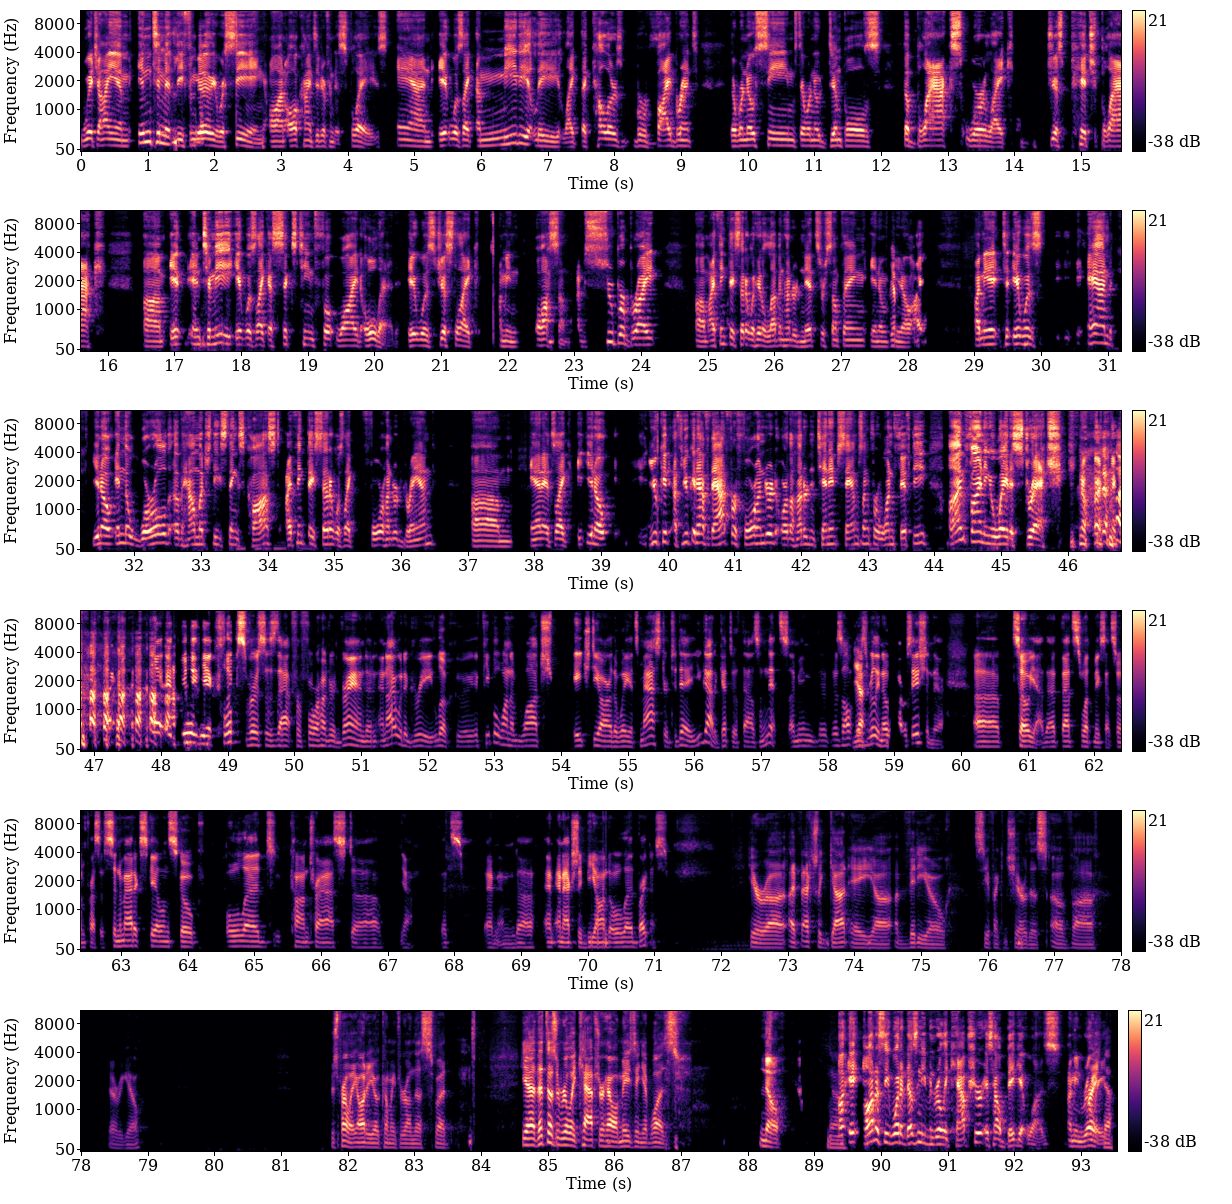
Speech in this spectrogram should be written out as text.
which i am intimately familiar with seeing on all kinds of different displays. And it was like immediately like the colors were vibrant. There were no seams. There were no dimples. The blacks were like just pitch black. Um, it and to me, it was like a 16 foot wide OLED. It was just like, I mean, awesome. I'm super bright. Um, I think they said it would hit 1100 nits or something. You know, yep. you know, I, I mean, it, it was, and you know, in the world of how much these things cost, I think they said it was like 400 grand. Um, and it's like, you know, you could if you could have that for 400 or the 110 inch Samsung for 150, I'm finding a way to stretch. You know, it's really the Eclipse versus that for 400 grand, and and I would agree. Look, if people want to watch HDR the way it's mastered today, you got to get to a thousand nits. I mean, there's all, yeah. there's really no conversation there. Uh, so yeah, that that's what makes that so impressive. Cinematic scale and scope, OLED contrast. Uh, yeah, that's and and uh, and and actually beyond OLED brightness. Here, uh, I've actually got a uh, a video. Let's see if I can share this. Of uh, there we go. There's probably audio coming through on this, but yeah, that doesn't really capture how amazing it was. No. no. Uh, it, honestly, what it doesn't even really capture is how big it was. I mean, really. Right, yeah.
